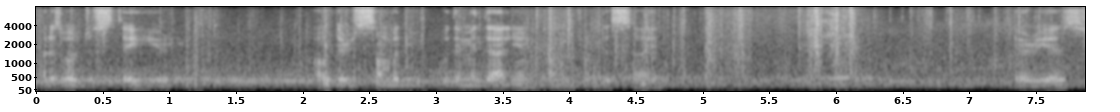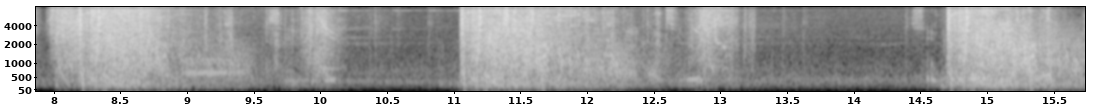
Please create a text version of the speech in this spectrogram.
Might as well just stay here. Oh, there's somebody with a medallion coming from this side. There he is. Ah, see, good. Um, also good. So we'll go here, up.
